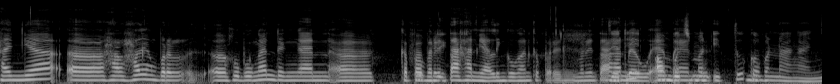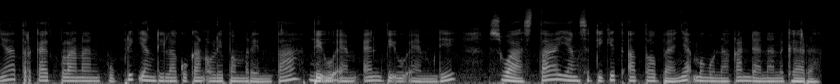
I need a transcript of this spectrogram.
hanya eh, hal-hal uh, yang berhubungan uh, dengan uh, kepemerintahan ya lingkungan kepemerintahan Jadi BUMN. ombudsman itu hmm. kewenangannya terkait pelayanan publik yang dilakukan oleh pemerintah, hmm. BUMN, BUMD, swasta yang sedikit atau banyak menggunakan dana negara.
